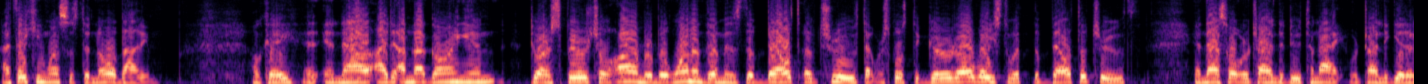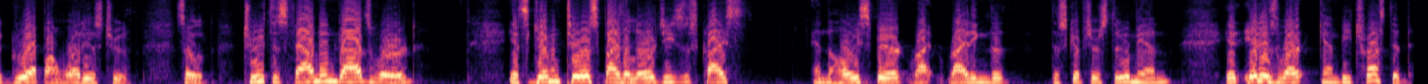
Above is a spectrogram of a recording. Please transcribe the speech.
I think he wants us to know about him. Okay? And, and now I, I'm not going in to our spiritual armor, but one of them is the belt of truth that we're supposed to gird our waist with, the belt of truth. And that's what we're trying to do tonight. We're trying to get a grip on what is truth. So truth is found in God's word. It's given to us by the Lord Jesus Christ and the Holy Spirit writing the, the scriptures through men. It, it is what can be trusted.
